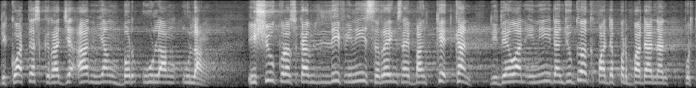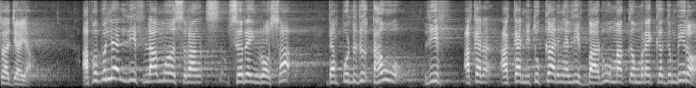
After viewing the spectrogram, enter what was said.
di kuartus kerajaan yang berulang-ulang. Isu kerosakan lift ini sering saya bangkitkan di dewan ini dan juga kepada Perbadanan Putrajaya. Apabila lift lama serang, sering rosak dan penduduk tahu lift akan akan ditukar dengan lift baru maka mereka gembira.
